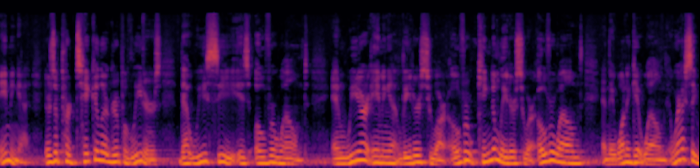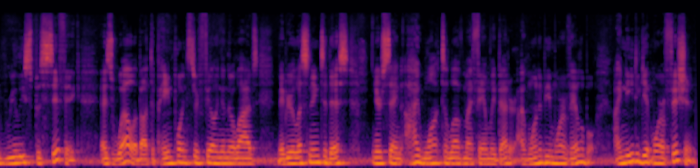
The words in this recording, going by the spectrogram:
aiming at. There's a particular group of leaders that we see is overwhelmed. And we are aiming at leaders who are over kingdom leaders who are overwhelmed and they want to get whelmed. And we're actually really specific as well about the pain points they're feeling in their lives. Maybe you're listening to this and you're saying, I want to love my family better. I want to be more available. I need to get more efficient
